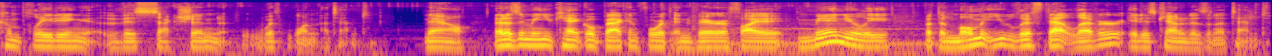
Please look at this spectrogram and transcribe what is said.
completing this section with one attempt. Now, that doesn't mean you can't go back and forth and verify it manually, but the moment you lift that lever, it is counted as an attempt.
